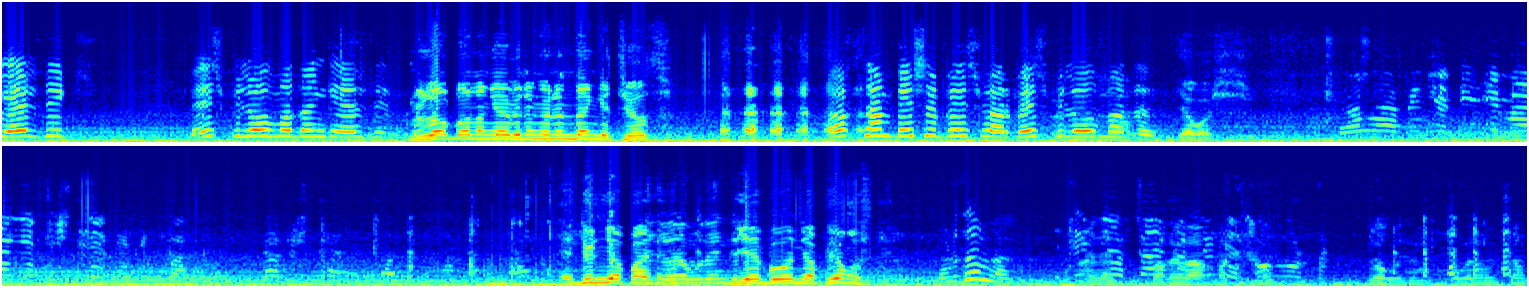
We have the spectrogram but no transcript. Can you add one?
geldik. Beş bile olmadan geldim. Gül ablanın evinin önünden geçiyoruz. Bak tam beşe beş var. Beş bile olmadı. Yavaş. Valla bizi, bizi ben yetiştiremedik bak. Tabii E dün Biz öyle yapaydınız. burada indik. Niye bugün yapıyorsunuz ki? Burada mı? Aynen. Bakayım abi, açık mı? Yok bizim o benim tam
